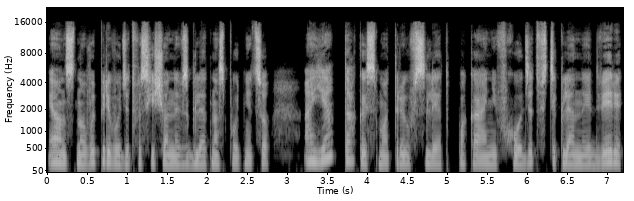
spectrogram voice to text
и он снова переводит восхищенный взгляд на спутницу. А я так и смотрю вслед, пока они входят в стеклянные двери,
